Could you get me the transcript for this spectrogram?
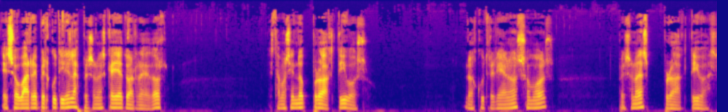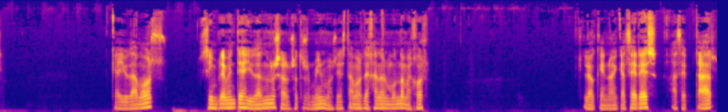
eso va a repercutir en las personas que hay a tu alrededor. Estamos siendo proactivos. Los cutrerianos somos personas proactivas. que ayudamos simplemente ayudándonos a nosotros mismos, ya estamos dejando el mundo mejor. Lo que no hay que hacer es aceptar,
